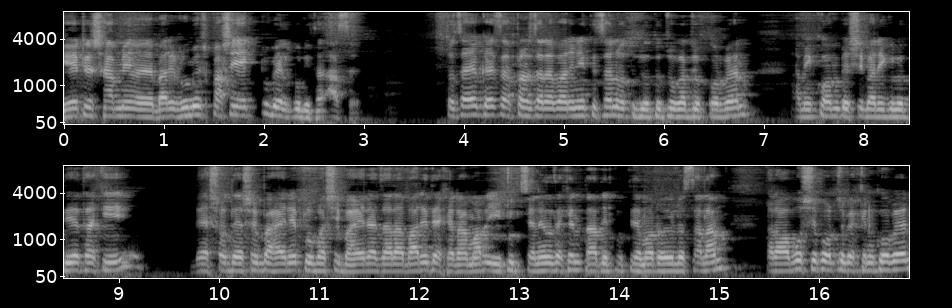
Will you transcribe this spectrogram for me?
গেটের সামনে বাড়ির রুমের পাশে একটু ব্যালকনি আছে। তো যাই হোক গাইজ আপনারা যারা বাড়ি নিতে চান অতি দ্রুত যোগাযোগ করবেন। আমি কম বেশি বাড়িগুলো দিয়ে থাকি। দেশ ও দেশের বাইরে, প্রবাসী বাইরে যারা বাড়ি দেখেন, আমার ইউটিউব চ্যানেল দেখেন, তাদের প্রতি আমার রইল সালাম। তারা অবশ্যই পর্যবেক্ষণ করবেন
